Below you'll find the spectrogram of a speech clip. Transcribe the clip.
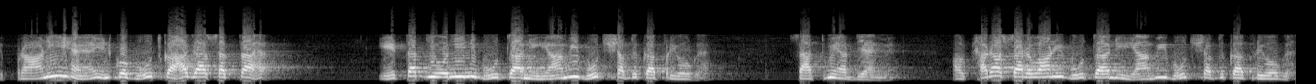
प्राणी हैं, इनको भूत कहा जा सकता है। एतद योनि भूतानी यहाँ भी भूत शब्द का प्रयोग है, सातवें अध्याय में। और क्षरा सर्वाणी भूतानी यहाँ भी भूत शब्द का प्रयोग है।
